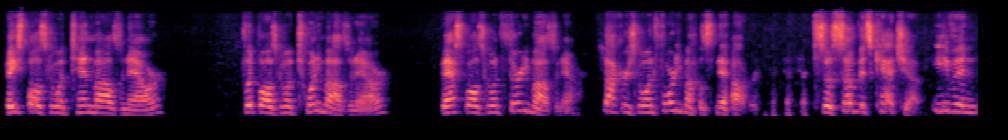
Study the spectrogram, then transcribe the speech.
baseball's going 10 miles an hour. Football's going 20 miles an hour. Basketball's going 30 miles an hour. Soccer's going 40 miles an hour. So some of it's catch up. Even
